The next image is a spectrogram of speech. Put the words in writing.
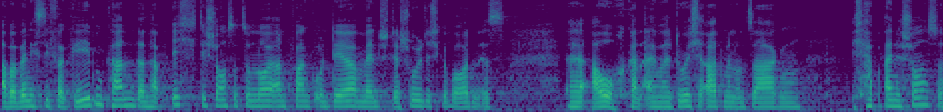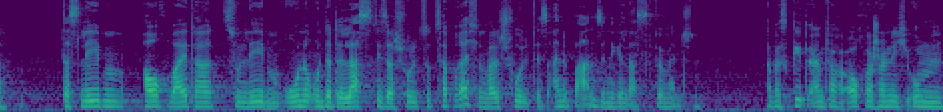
Aber wenn ich sie vergeben kann, dann habe ich die Chance zum Neuanfang und der Mensch, der schuldig geworden ist, äh, auch, kann einmal durchatmen und sagen, ich habe eine Chance das Leben auch weiter zu leben, ohne unter der Last dieser Schuld zu zerbrechen, weil Schuld ist eine wahnsinnige Last für Menschen. Aber es geht einfach auch wahrscheinlich um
